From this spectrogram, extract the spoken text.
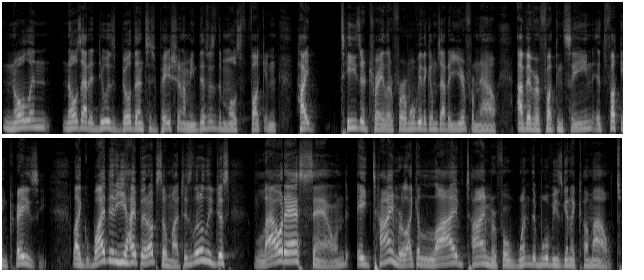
Nolan knows how to do is build anticipation. I mean, this is the most fucking hype teaser trailer for a movie that comes out a year from now I've ever fucking seen. It's fucking crazy. Like, why did he hype it up so much? It's literally just loud ass sound, a timer, like a live timer for when the movie's gonna come out.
